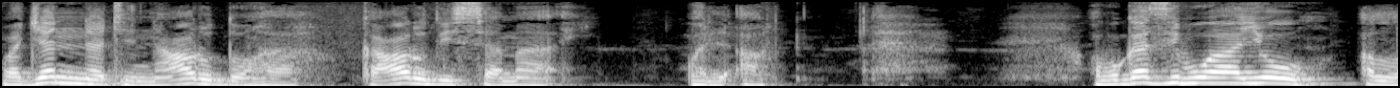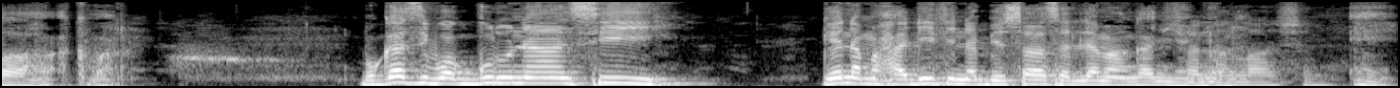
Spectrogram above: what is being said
وجنة عرضها كعرض السماء والأرض obugazi bwayo allahu akbar bugazi bwa ggulu na nsi genda mu hadithi nabbi saa sallama nga صلى nnyonnyola الله عليه وسلم Eh.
